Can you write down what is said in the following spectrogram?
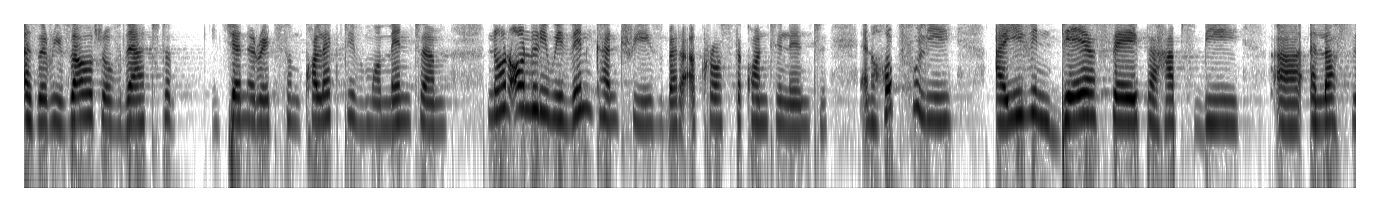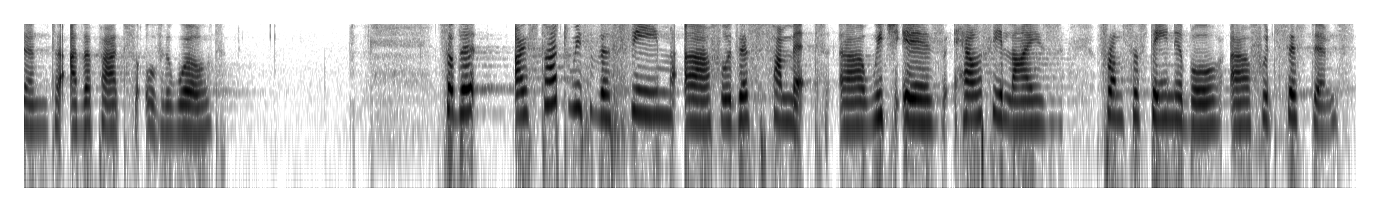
as a result of that, to generate some collective momentum, not only within countries, but across the continent. And hopefully, I even dare say, perhaps be uh, a lesson to other parts of the world. So the I start with the theme uh, for this summit, uh, which is healthy lives from sustainable uh, food systems,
